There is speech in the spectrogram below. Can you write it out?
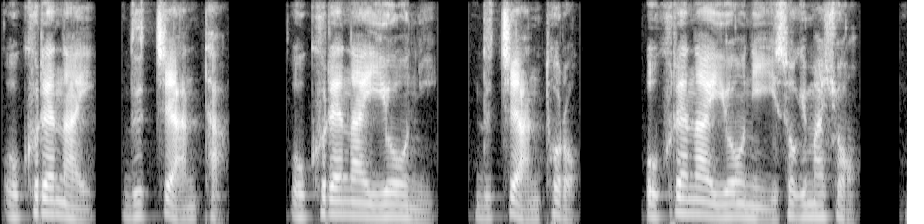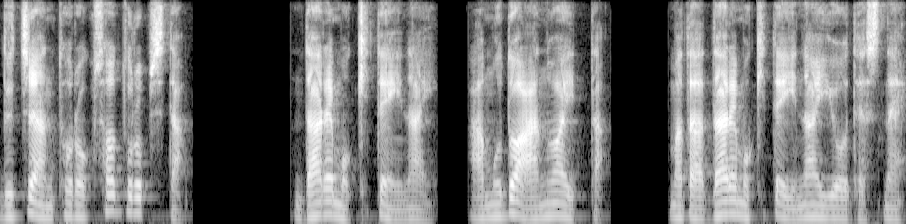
오크레나이 늦지 않다 오크레나이오니 늦지 않도록 오크레나이오니 이소기마쇼 늦지 않도록 서두릅시다. 나레 모키테 이나이 아무도 안 와 있다. 마다 나레 모키테 이나이요 데스네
